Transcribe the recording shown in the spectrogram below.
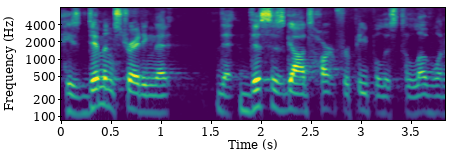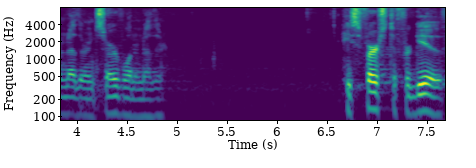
he's demonstrating that that this is God's heart for people is to love one another and serve one another. He's first to forgive.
